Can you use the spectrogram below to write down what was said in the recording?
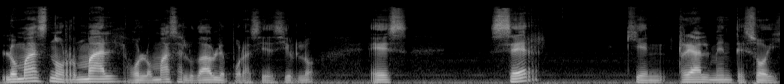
Lo más normal o lo más saludable, por así decirlo, es ser quien realmente soy,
